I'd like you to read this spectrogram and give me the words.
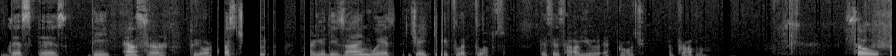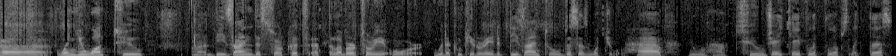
this is the answer to your question are you design with JK flip-flops this is how you approach the problem. So uh, when you want to uh, design this circuit at the laboratory or with a computer-aided design tool this is what you will have. You will have two JK flip-flops like this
